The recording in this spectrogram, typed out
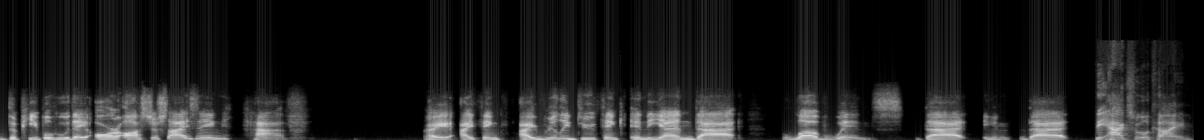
the people who they are ostracizing have. Right. I think, I really do think in the end that love wins, that, in, that the actual kind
